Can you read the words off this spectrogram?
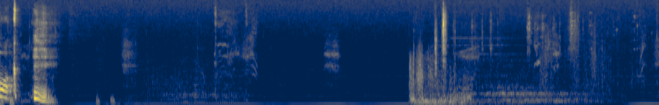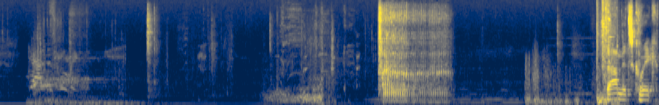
Gas. Damn, it's quick.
